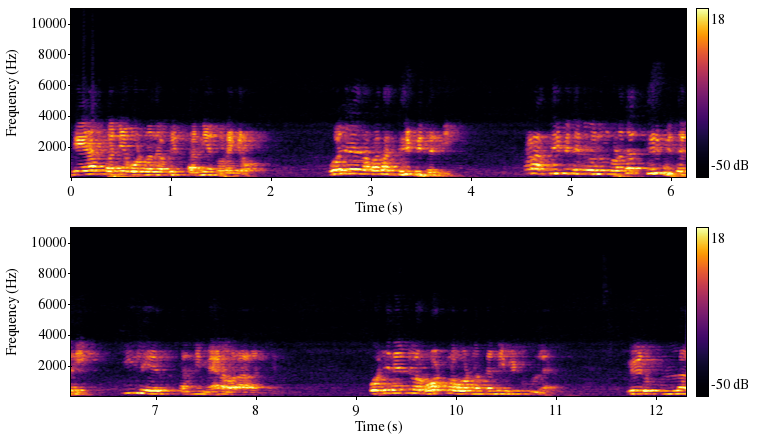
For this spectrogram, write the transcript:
இங்க ஏன் தண்ணியை ஓடுனது அப்படின்னு தண்ணியை துடைக்கிறோம். கொஞ்ச நேரம் பார்த்தா திருப்பி தண்ணி. ஆனா திருப்பி தண்ணி வருது பார்த்தா திருப்பி தண்ணி. கீழே இருந்து தண்ணி மேல வர ஆரம்பிச்சு கொஞ்ச நேரத்துல ரோட்ல ஓடுன தண்ணி வீட்டுக்குள்ள. வீடு ஃபுல்லா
